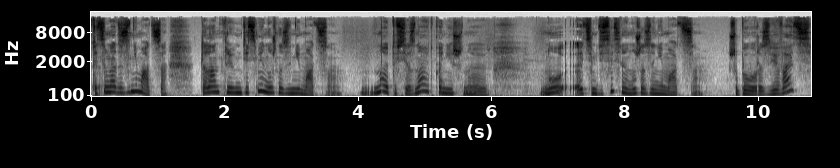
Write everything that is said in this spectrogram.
Этим надо заниматься. Талантливыми детьми нужно заниматься. Ну, это все знают, конечно, но этим действительно нужно заниматься чтобы его развивать,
